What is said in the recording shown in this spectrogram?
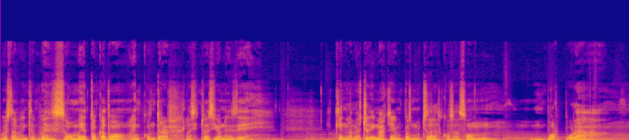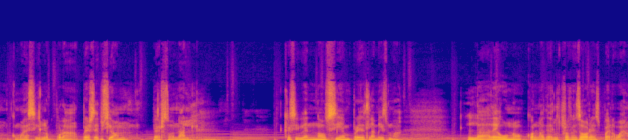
justamente pues me ha tocado encontrar las situaciones de que en la maestría de imagen pues muchas de las cosas son por pura, ¿cómo decirlo?, pura percepción personal, que si bien no siempre es la misma la de uno con la de los profesores, pero bueno,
